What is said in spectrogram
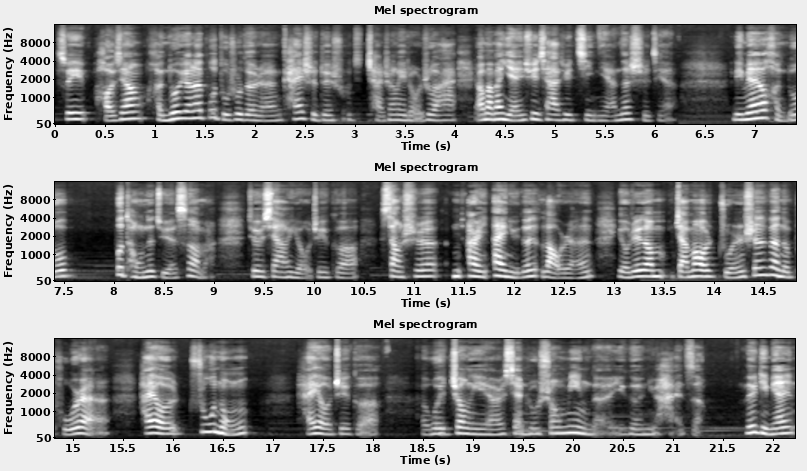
所以好像很多原来不读书的人开始对书产生了一种热爱，然后慢慢延续下去几年的时间。里面有很多不同的角色嘛，就像有这个丧失爱爱女的老人，有这个假冒主人身份的仆人，还有猪农，还有这个为正义而献出生命的一个女孩子，所以里面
